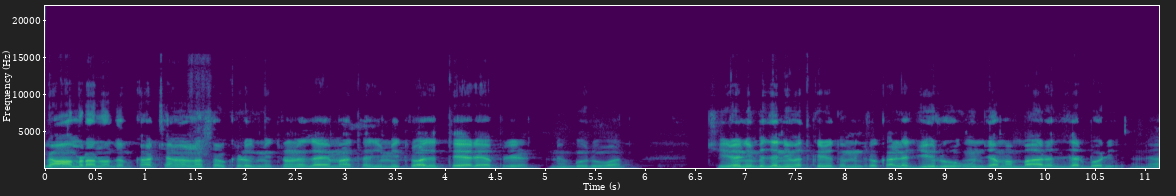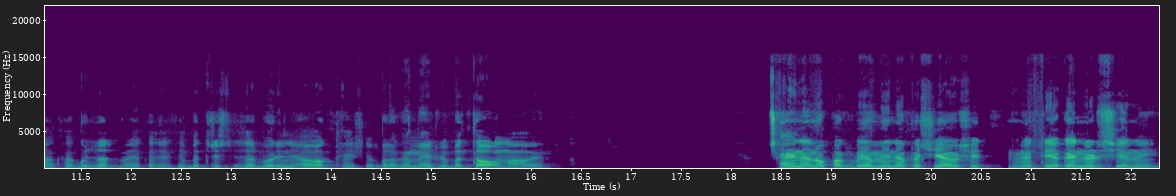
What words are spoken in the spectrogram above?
ગામડાનો ધબકાર ચેનલના સૌ ખેડૂત મિત્રોને જય માતાજી. મિત્રો, આજે તેર એપ્રિલ અને ગુરુવાર. જીરાની બજારની વાત કરીએ તો મિત્રો, કાલે જીરું ઊંઝામાં બાર હજાર બોરી અને આખા ગુજરાતમાં એકત્રીસથી બત્રીસ હજાર બોરીની આવક થઈ છે. ભલે ગમે એટલું બતાવવામાં આવે. ચાઇનાનો પાક બે મહિના પછી આવશે અને તે કંઈ નડશે નહીં.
